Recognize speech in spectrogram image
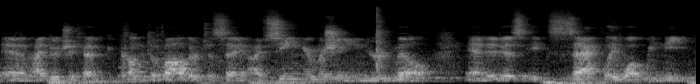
And Hajduczyk had come to Father to say, I've seen your machine, your mill, and it is exactly what we need.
